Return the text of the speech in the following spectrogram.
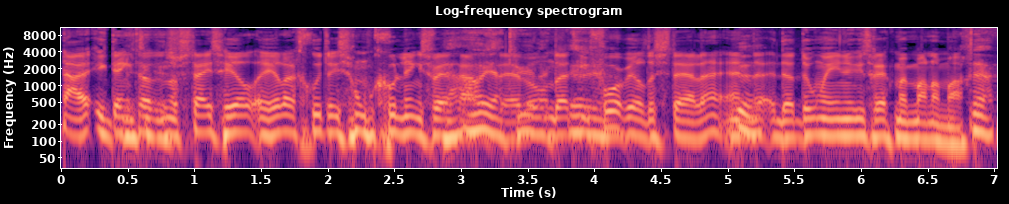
Nou, ik denk dat het nog steeds heel, heel erg goed is om GroenLinks wethouder ja, oh ja, hebben. Omdat die voorbeelden stellen. En dat doen we in Utrecht met man en macht. Ja.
